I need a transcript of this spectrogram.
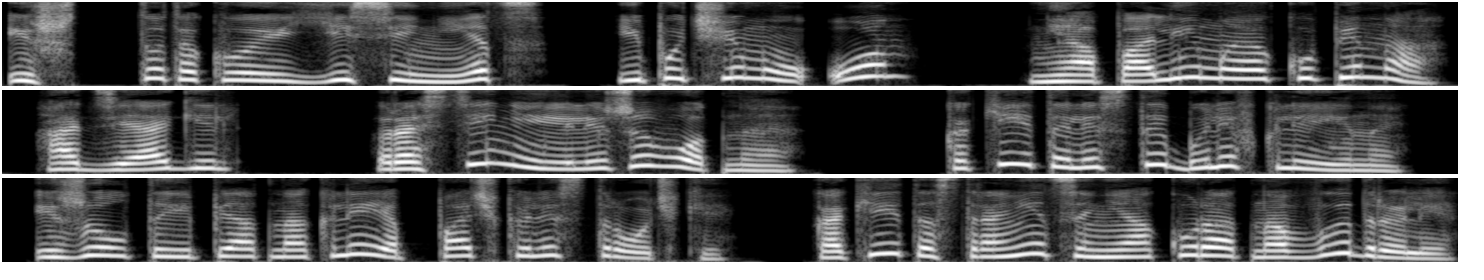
И что такое есенец? И почему он неопалимая купина, а дягель? Растение или животное? Какие-то листы были вклеены, и желтые пятна клея пачкали строчки. Какие-то страницы неаккуратно выдрали,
